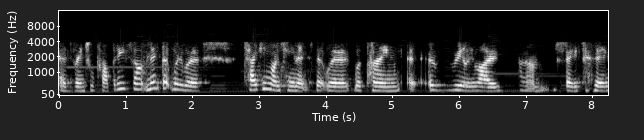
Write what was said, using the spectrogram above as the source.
as rental property. So it meant that we were taking on tenants that were, were paying a, a really low um, fee for their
